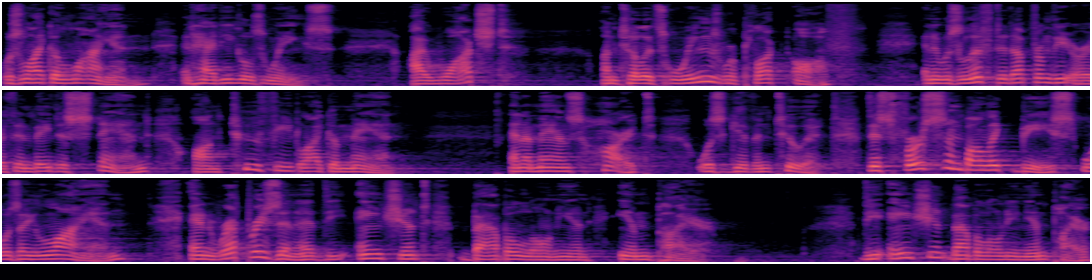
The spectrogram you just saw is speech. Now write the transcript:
was like a lion and had eagle's wings. I watched until its wings were plucked off, and it was lifted up from the earth and made to stand on two feet like a man and a man's heart was given to it. This first symbolic beast was a lion and represented the ancient Babylonian Empire. The ancient Babylonian Empire,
